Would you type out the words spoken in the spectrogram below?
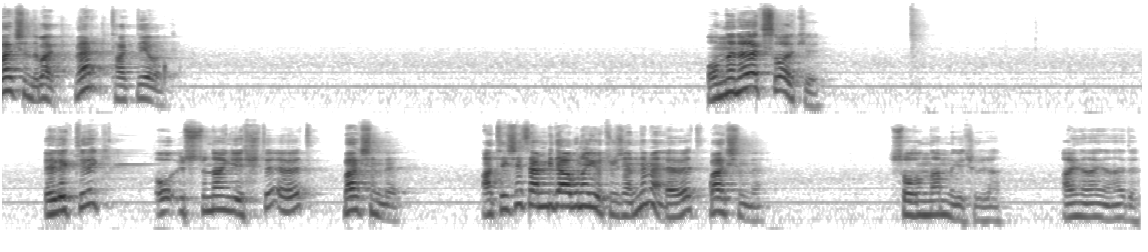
Bak şimdi bak. Ver takliye bak. Onunla ne alakası var ki? Elektrik o üstünden geçti evet. Bak şimdi. Ateşi sen bir daha buna götüreceksin değil mi? Evet. Bak şimdi. Solundan mı geçireceksin? Aynen aynen hadi.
